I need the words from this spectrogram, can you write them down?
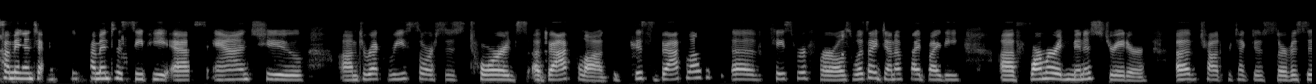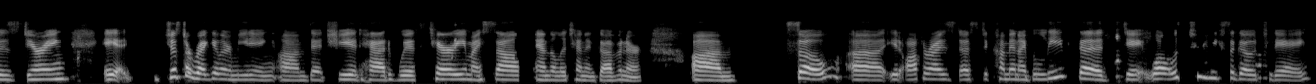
come into come into CPS and to um, direct resources towards a backlog. This backlog of case referrals was identified by the uh, former administrator of Child Protective Services during a just a regular meeting um, that she had had with Terry, myself, and the lieutenant governor. Um, so uh, it authorized us to come in, I believe the day, well, it was two weeks ago today.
